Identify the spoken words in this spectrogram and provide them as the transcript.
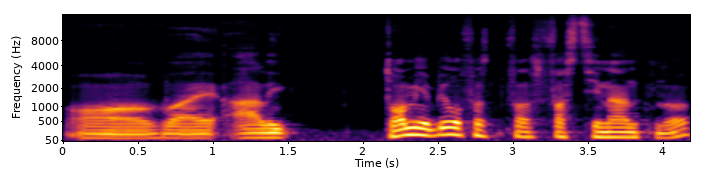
Ovaj, ali to mi je bilo fas, fas, fascinantno,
